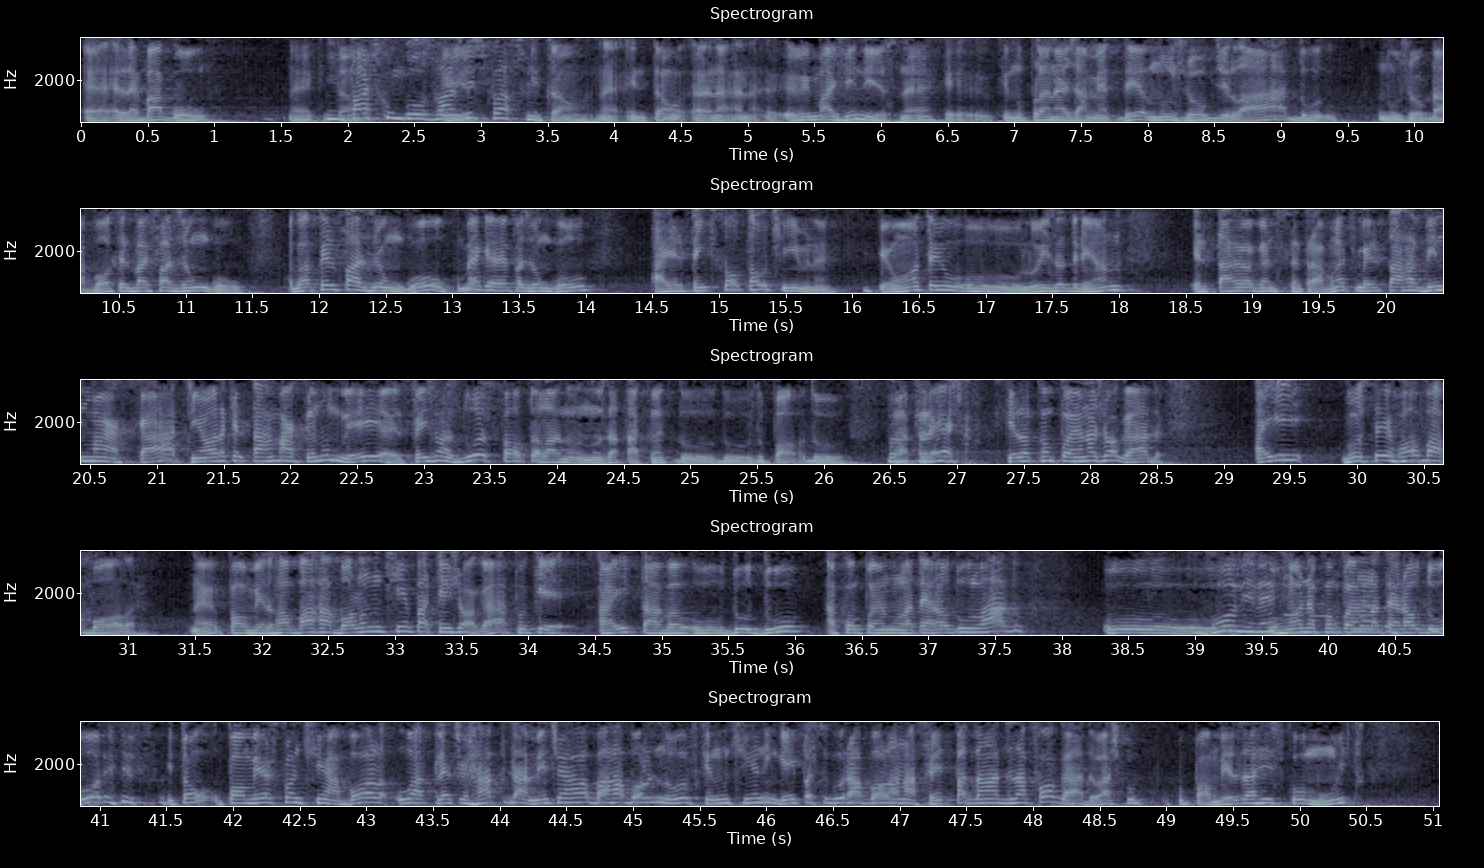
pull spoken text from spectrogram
é, levar gol. Né? Empate com gols lá, a gente classifica. Então, né? Então, é, eu imagino isso, né? Que, que no planejamento dele, no jogo de lá, do, no jogo da volta, ele vai fazer um gol. Agora, para ele fazer um gol, como é que ele vai fazer um gol? Aí ele tem que soltar o time, né? Porque ontem o, o Luiz Adriano, ele tava jogando de centroavante, mas ele tava vindo marcar, tinha hora que ele tava marcando um meia. Ele fez umas duas faltas lá no- nos atacantes do, do, do, do- do Atlético. que ele acompanhando a jogada. Aí você rouba a bola, né? O Palmeiras roubava a bola, não tinha para quem jogar, porque aí tava o Dudu acompanhando o lateral do lado, o, Rony, né? o Rony acompanhando o lateral do outro. Então, o Palmeiras, quando tinha a bola, o Atlético rapidamente roubava a bola de novo, porque não tinha ninguém para segurar a bola lá na frente para dar uma desafogada. Eu acho que o, o Palmeiras arriscou muito.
